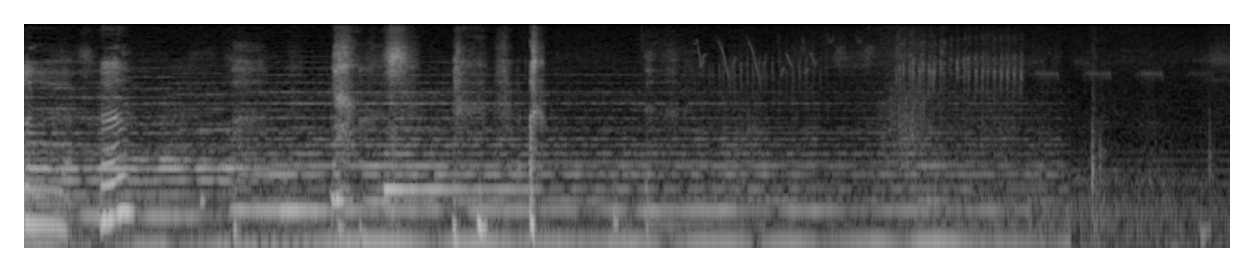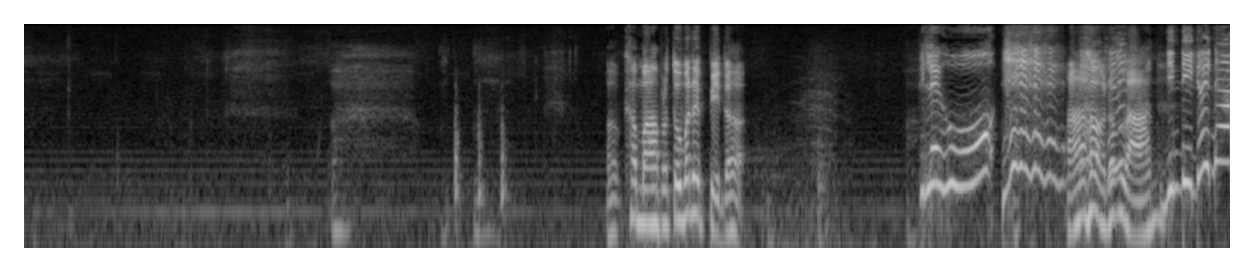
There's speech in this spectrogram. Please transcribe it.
เลยฮะเข้ามาประตูไม่ได้ปิดอะ พี่เลหู อ้าวน้องหลาน ยินดีด้วยนะ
